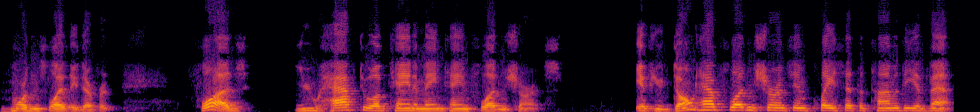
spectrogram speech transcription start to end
more than slightly different. Floods, you have to obtain and maintain flood insurance. If you don't have flood insurance in place at the time of the event,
